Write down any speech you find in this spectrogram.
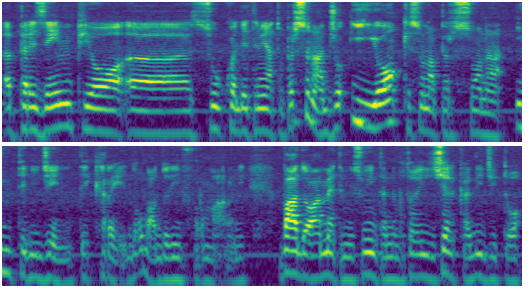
eh, per esempio uh, su quel determinato personaggio, io che sono una persona intelligente, credo, vado ad informarmi, vado a mettermi su internet, bottone di ricerca, digito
